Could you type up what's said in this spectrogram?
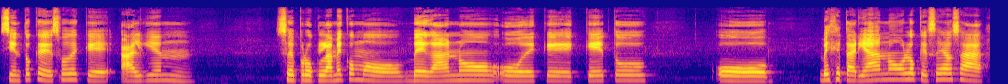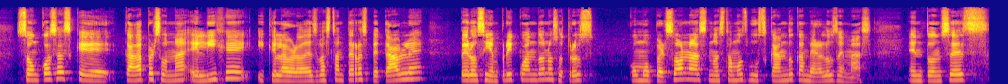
siento que eso de que alguien se proclame como vegano o de que keto o vegetariano o lo que sea, o sea, son cosas que cada persona elige y que la verdad es bastante respetable, pero siempre y cuando nosotros como personas no estamos buscando cambiar a los demás. Entonces,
